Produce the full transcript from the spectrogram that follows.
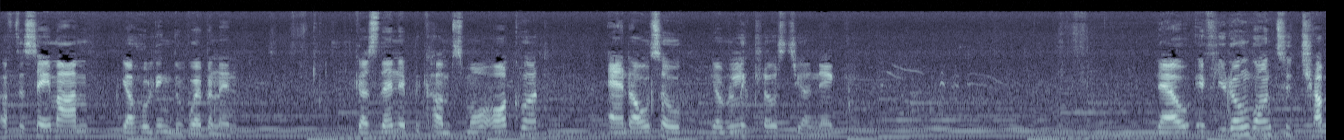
of the same arm you're holding the weapon in because then it becomes more awkward and also you're really close to your neck. Now if you don't want to chop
